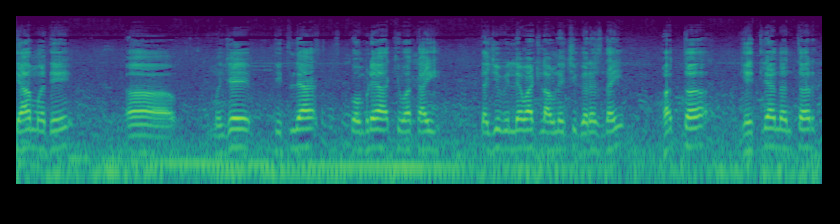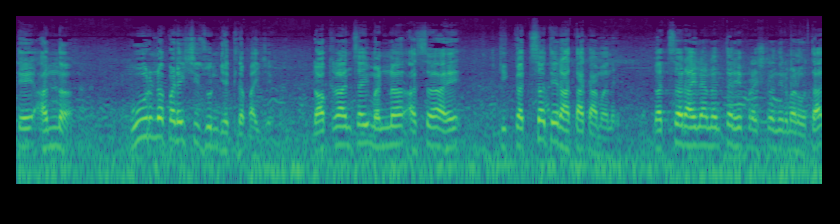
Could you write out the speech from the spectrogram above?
त्यामध्ये म्हणजे तिथल्या कोंबड्या किंवा काही त्याची विल्हेवाट लावण्याची गरज नाही. फक्त घेतल्यानंतर ते अन्न पूर्णपणे शिजून घेतलं पाहिजे. डॉक्टरांचंही म्हणणं असं आहे की कच्चं ते राहता कामा नये. कच्चं राहिल्यानंतर हे प्रश्न निर्माण होतात.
